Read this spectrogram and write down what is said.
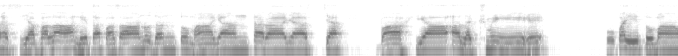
तस्य फलानि तपसानुदन्तु मायान्तरायाश्च बाह्या अलक्ष्मीः। उपैतु माँ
